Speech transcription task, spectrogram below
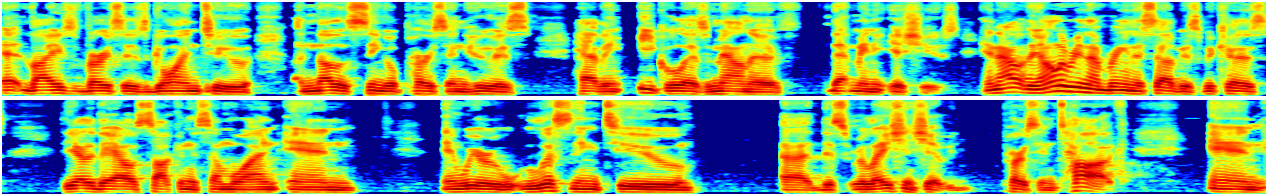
advice versus going to another single person who is having equal as amount of that many issues? And I, the only reason I'm bringing this up is because the other day I was talking to someone and and we were listening to uh, this relationship person talk, and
